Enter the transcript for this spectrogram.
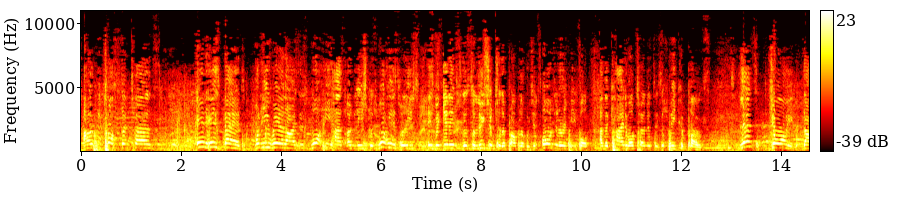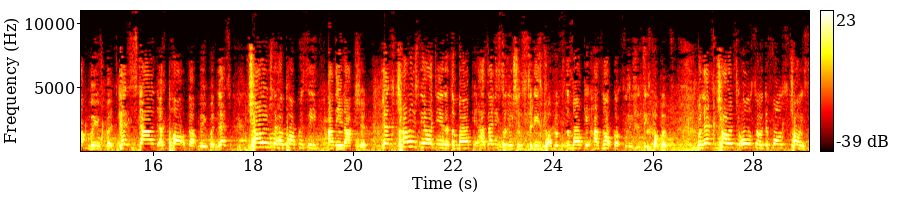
I hope he tosses and turns in his bed when he realizes what he has because what he has released is beginning to the solution to the problem which is ordinary people and the kind of alternatives that we can pose. Let's join that movement. Let's stand as part of that movement. Let's challenge the hypocrisy and the inaction. Let's challenge the idea that the market has any solutions to these problems. The market has not got solutions to these problems. But let's challenge also the false choice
